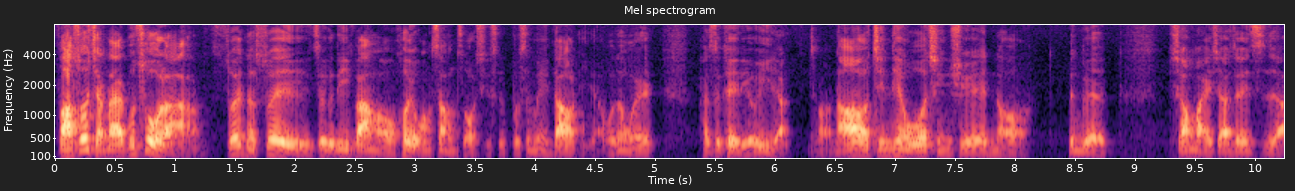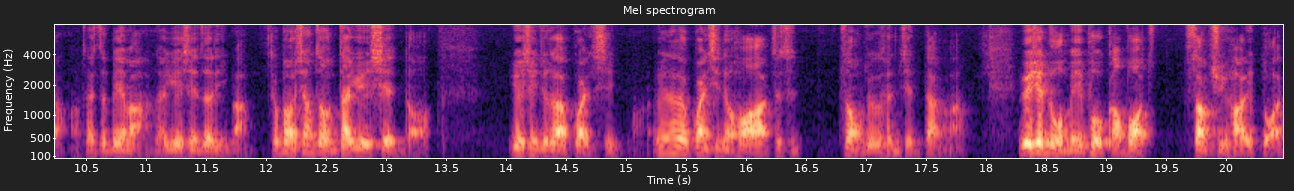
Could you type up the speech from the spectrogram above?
法说讲的还不错啦，所以呢，所以这个地方哦会往上走，其实不是没道理啊，我认为还是可以留意的啊。然后今天我请学员哦那个。想买一下这一支啊，在这边嘛，在月线这里嘛，可不好像这种带月线的，月线就是它的惯性嘛，因为它的惯性的话，就是这种就是很简单嘛。月线如果没破，搞不好上去还有一段，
